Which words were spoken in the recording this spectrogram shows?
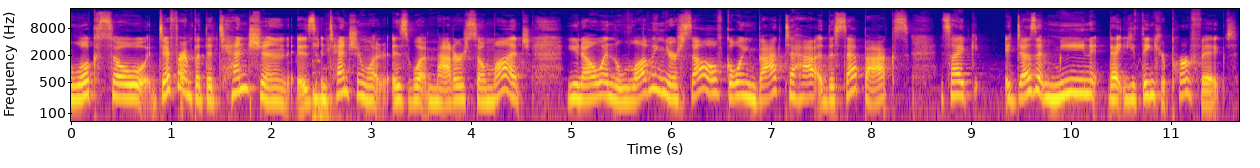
look so different but the tension is intention what is what matters so much you know and loving yourself going back to ha- the setbacks it's like it doesn't mean that you think you're perfect.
